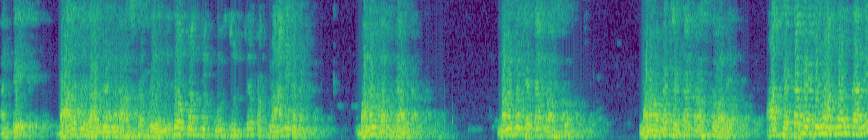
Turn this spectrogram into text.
అంటే భారత రాజ్యాంగ రాష్ట్రంలో ఎంతో మంది కూర్చుంటే ఒక ప్లానింగ్ అన్నట్టు మనం బతకాలి. మనం చట్టం రాసుకోవాలి. మనం ఒక చట్టాన్ని రాసుకోవాలి. ఆ చట్టం ఎట్టుందో అందరూ దాన్ని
